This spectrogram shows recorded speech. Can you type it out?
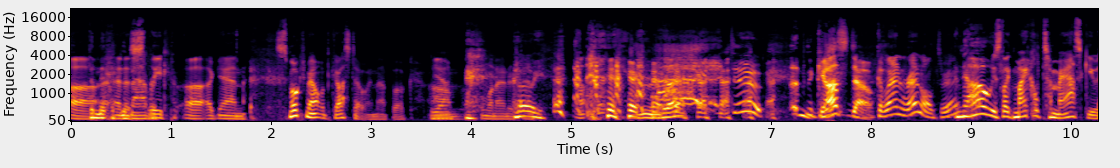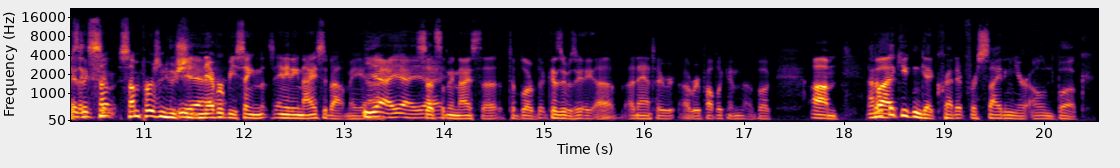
uh, myth and the asleep uh, again. Smoked him out with gusto in that book, um, from what I Oh, understand. Remember that? I do. Gusto. Glenn Reynolds, right? No, he's like Michael Tomasky. He was It's like, like some, some- some person who should Yeah. never be saying anything nice about me. uh, Yeah, yeah, yeah. Said something nice to, to blurb because it was a, uh, an anti-Republican uh, book. Um, I don't but- think you can get credit for citing your own book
